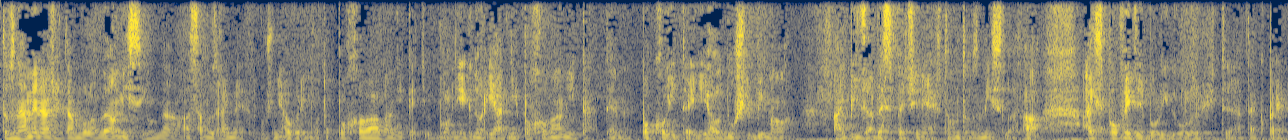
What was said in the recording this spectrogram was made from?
To znamená, že tam bola veľmi silná a samozrejme už nehovorím o tom pochovávaní, keď bol niekto riadne pochovaný, tak ten pokoj tej jeho duši by mal aj byť zabezpečený aj v tomto zmysle. A aj spovede boli dôležité a tak pre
